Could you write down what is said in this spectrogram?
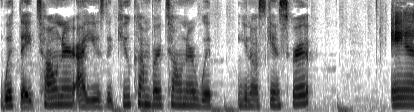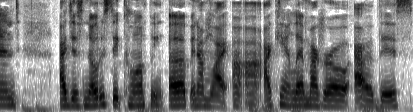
with a toner. I use the cucumber toner with, you know, Skin Script. And I just noticed it clumping up, and I'm like, uh uh-uh, uh I can't let my girl out of this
